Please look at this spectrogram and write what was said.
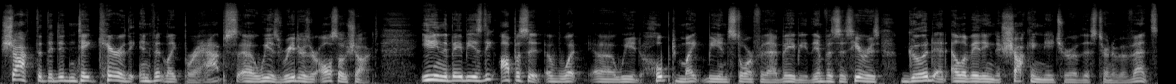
shocked that they didn't take care of the infant, like perhaps uh, we as readers are also shocked. Eating the baby is the opposite of what uh, we had hoped might be in store for that baby. The emphasis here is good at elevating the shocking nature of this turn of events.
